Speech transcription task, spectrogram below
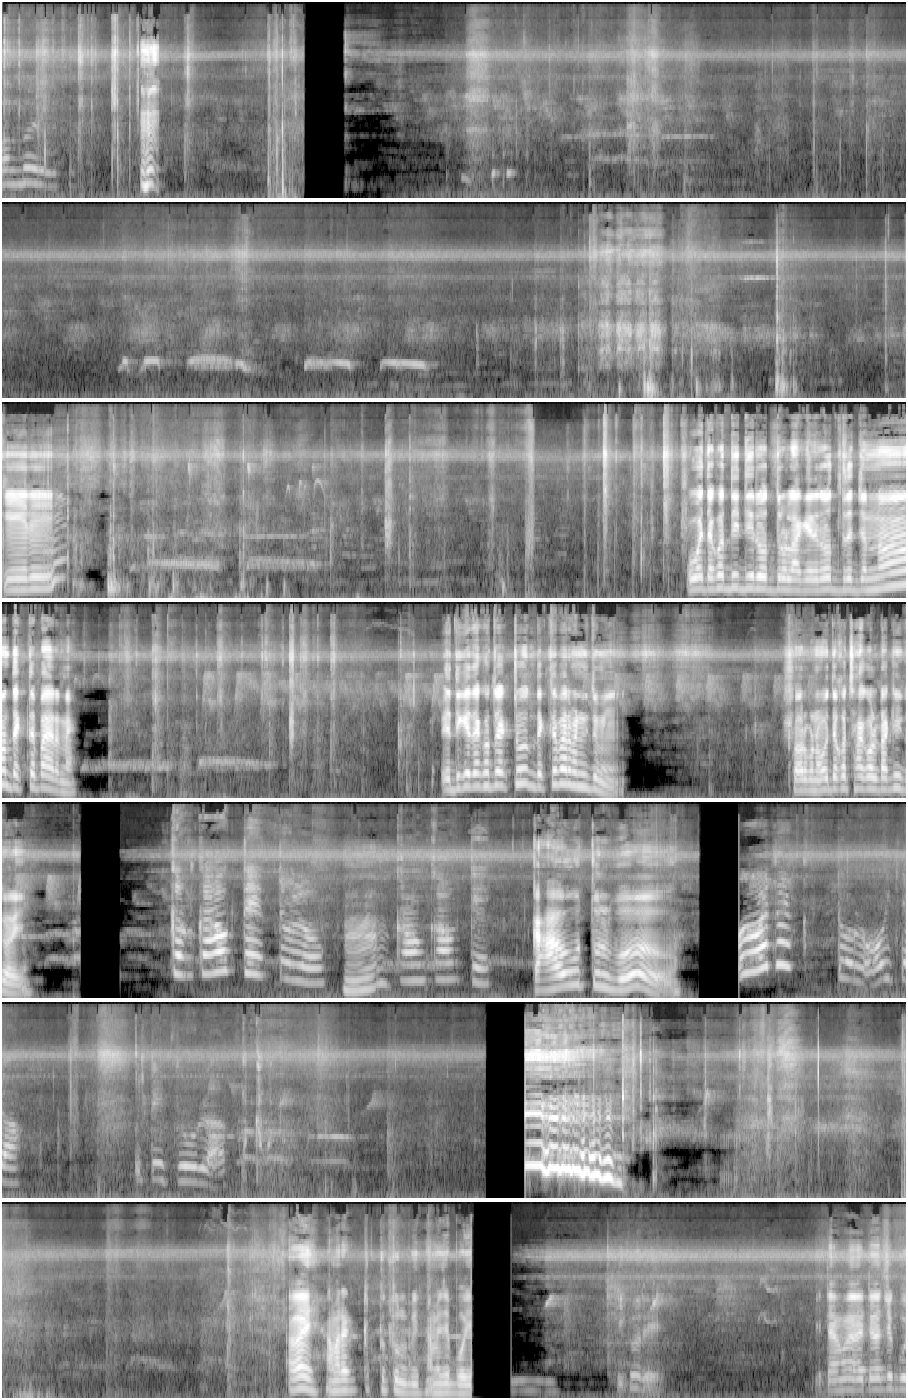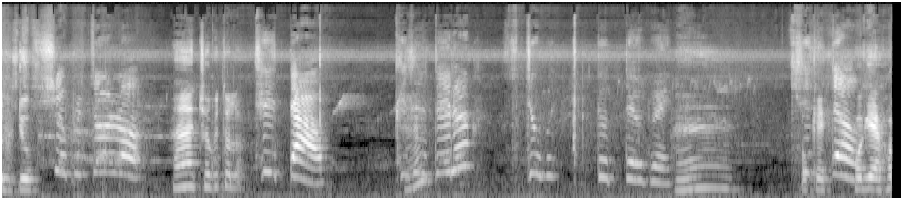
বন্ধ হয়ে গেছে। কে ওই দেখো দিদি রৌদ্র লাগে রৌদ্রের জন্য দেখতে পারে না। এদিকে দেখো তো একটু দেখতে পারবে না তুমি? সর্বনা ওই দেখো ছাগলটা কি করি? কাউ তুলবো? ওই আমার একটু একটু তুলবি আমি যে বই কি করে এটা আমার এটা হচ্ছে গুড্ডু। হ্যাঁ ছবি তোলো। হ্যাঁ।, হ্যাঁ। ওকে হো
